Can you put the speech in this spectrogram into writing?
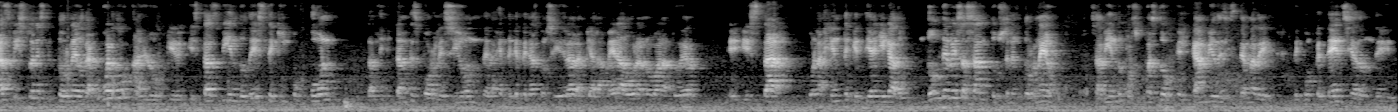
has visto en este torneo, de acuerdo a lo que estás viendo de este equipo con las limitantes por lesión de la gente que tengas considerada, que a la mera hora no van a poder eh, estar con la gente que te ha llegado, ¿dónde ves a Santos en el torneo? Sabiendo, por supuesto, el cambio de sistema de, de competencia, donde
